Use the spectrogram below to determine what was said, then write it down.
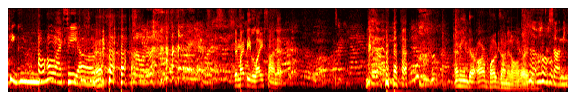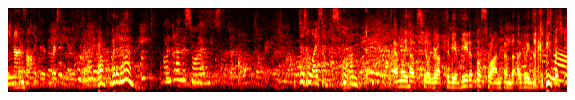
figun. Oh oh I see. Oh. There might be lice on it. I mean, there are bugs on it already. so I mean, you know, it's not like you're risking anything. Come on, put it on. I want to put on the swan. There's a lice on the swan. Emily hopes she'll grow up to be a beautiful swan from the ugly ducklings that she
